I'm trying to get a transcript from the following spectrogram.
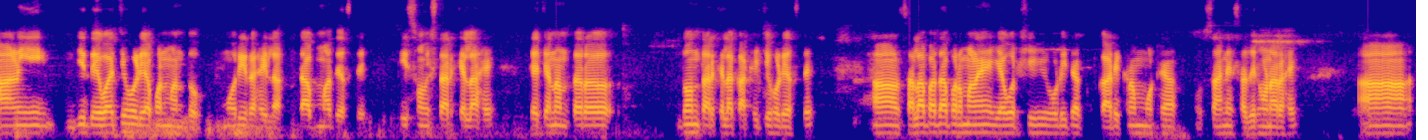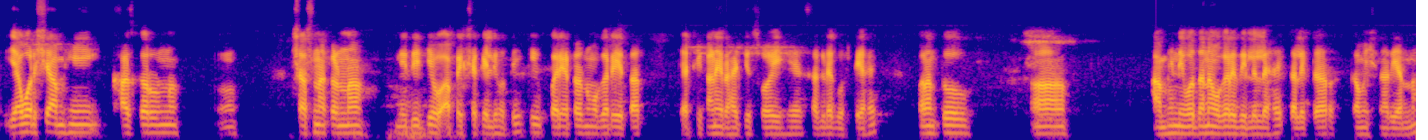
आणि जी देवाची होळी आपण म्हणतो मोरी राहिला डाबमध्ये असते ती सव्वीस तारखेला आहे. त्याच्यानंतर दोन तारखेला काठीची होळी असते. सालाबादाप्रमाणे यावर्षी ही होळीचा कार्यक्रम मोठ्या उत्साहाने साजरी होणार आहे. यावर्षी आम्ही खास करून शासनाकडनं निधीची अपेक्षा केली होती की पर्यटन वगैरे येतात त्या ठिकाणी राहायची सोय हे सगळ्या गोष्टी आहेत. परंतु आम्ही निवेदनं वगैरे दिलेले आहे कलेक्टर कमिशनर यांना.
